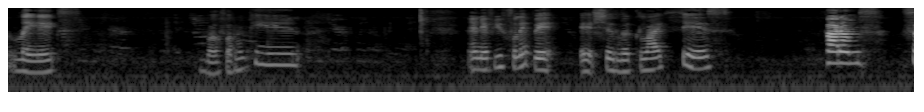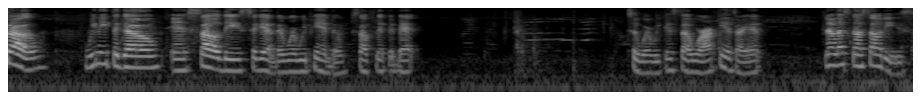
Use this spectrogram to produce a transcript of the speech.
legs. Both of them pinned. And if you flip it, it should look like this. Bottoms. So we need to go and sew these together where we pinned them. So flip it back to where we can sew where our pins are at. Now let's go sew these.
